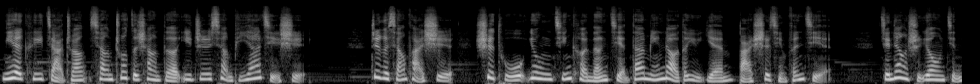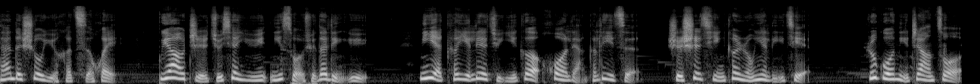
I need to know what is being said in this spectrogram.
你也可以假装向桌子上的一只橡皮鸭解释。这个想法是试图用尽可能简单明了的语言把事情分解，尽量使用简单的术语和词汇，不要只局限于你所学的领域。你也可以列举一个或两个例子，使事情更容易理解。如果你这样做，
